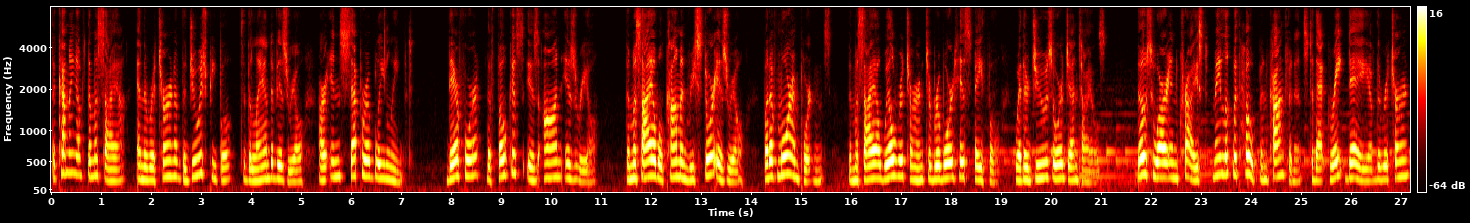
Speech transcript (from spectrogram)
the coming of the Messiah and the return of the Jewish people to the land of Israel are inseparably linked. Therefore, the focus is on Israel. The Messiah will come and restore Israel, but of more importance, the Messiah will return to reward his faithful, whether Jews or Gentiles. Those who are in Christ may look with hope and confidence to that great day of the return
